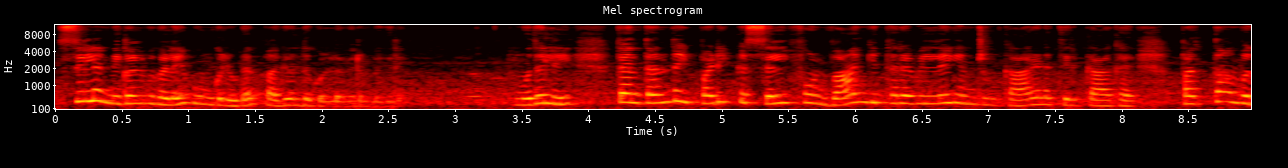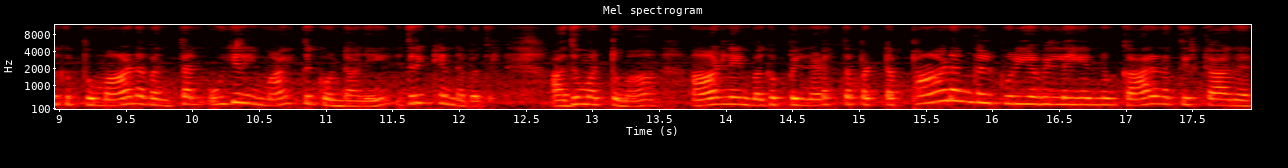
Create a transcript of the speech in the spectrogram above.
சில நிகழ்வுகளை உங்களுடன் பகிர்ந்து கொள்ள விரும்புகிறேன். முதலில் தன் தந்தை படிக்க செல்போன் வாங்கி தரவில்லை என்றும் காரணத்திற்காக பத்தாம் வகுப்பு மாணவன் தன் உயிரை மாய்த்து கொண்டானே. இதற்கென்ன பதில்? அது மட்டுமா? ஆன்லைன் வகுப்பில் நடத்தப்பட்ட பாடங்கள் புரியவில்லை என்னும் காரணத்திற்காக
